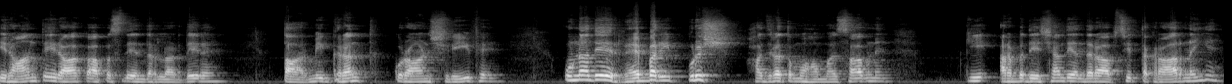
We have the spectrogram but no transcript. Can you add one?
ਈਰਾਨ ਤੇ ਇਰਾਕ ਆਪਸ ਦੇ ਅੰਦਰ ਲੜਦੇ ਰਹੇ। ਧਾਰਮਿਕ ਗ੍ਰੰਥ, ਕੁਰਾਨ ਸ਼ਰੀਫ ਹੈ। ਉਹਨਾਂ ਦੇ ਰਹਿਬਰੀ ਪੁਰਸ਼ ਹਜ਼ਰਤ ਮੁਹੰਮਦ ਸਾਹਿਬ ਨੇ ਕਿ ਅਰਬ ਦੇਸ਼ਾਂ ਦੇ ਅੰਦਰ ਆਪਸੀ ਤਕਰਾਰ ਨਹੀਂ ਹੈ,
